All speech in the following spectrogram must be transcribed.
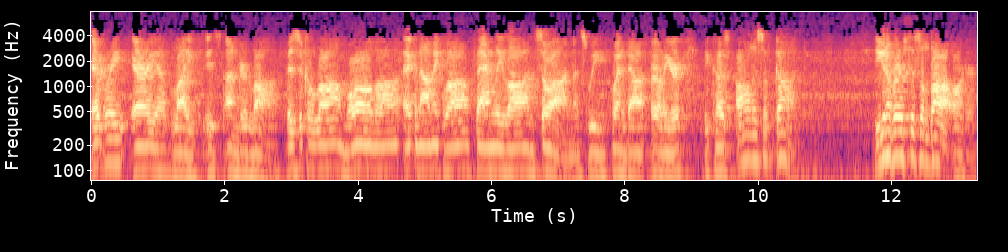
Every area of life is under law. Physical law, moral law, economic law, family law, and so on, as we pointed out earlier, because all is of God. The universe is a law order.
